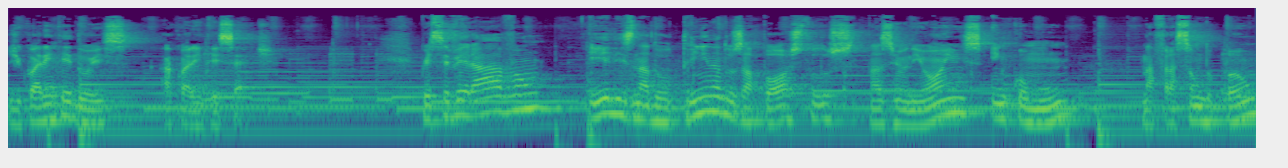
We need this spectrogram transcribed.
de 42 a 47. Perseveravam eles na doutrina dos apóstolos, nas reuniões em comum, na fração do pão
